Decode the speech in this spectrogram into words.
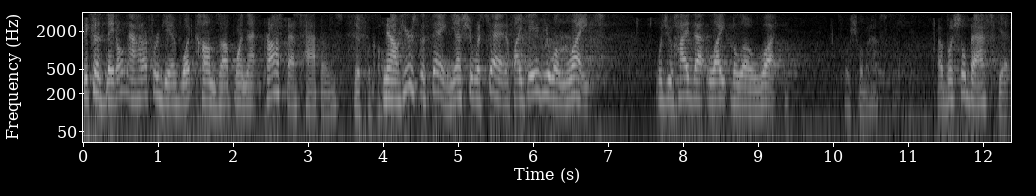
because they don't know how to forgive what comes up when that process happens. Difficult. Now, here's the thing. Yeshua said, if I gave you a light, would you hide that light below what? A bushel basket. A bushel basket.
